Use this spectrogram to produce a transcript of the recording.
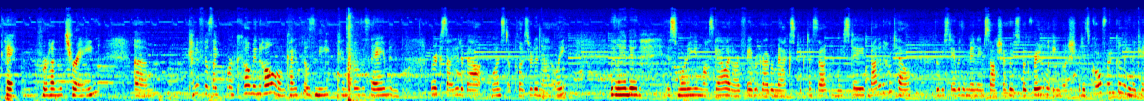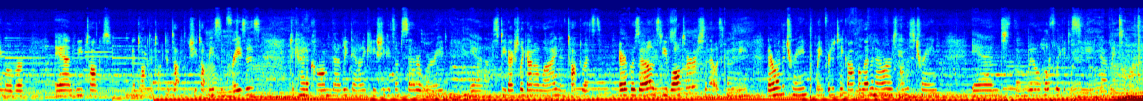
Okay, we're on the train. Um, kind of feels like we're coming home. Kind of feels neat, kind of feels the same, and we're excited about one step closer to Natalie. We landed this morning in Moscow and our favorite driver Max picked us up and we stayed not in a hotel but we stayed with a man named Sasha who spoke very little English but his girlfriend Galina came over and we talked and talked and talked and talked. She taught me some phrases to kind of calm Natalie down in case she gets upset or worried. And uh, Steve actually got online and talked with Eric Roselle and Steve Walters, so that was kind of neat. Now we're on the train, waiting for it to take off. 11 hours on this train, and then we'll hopefully get to see Natalie tomorrow.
